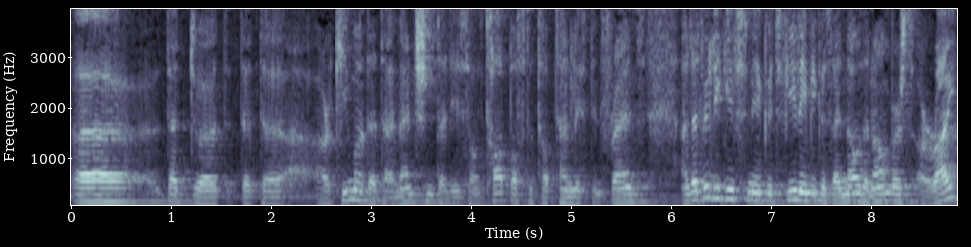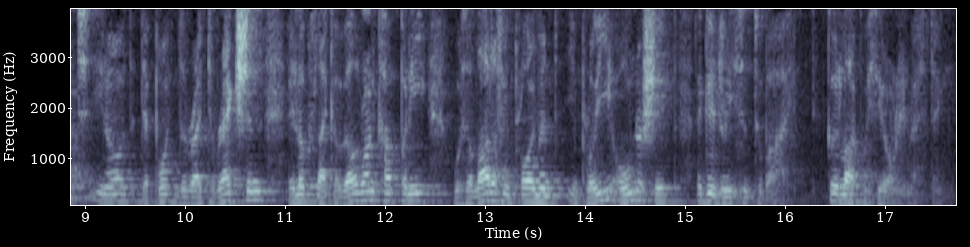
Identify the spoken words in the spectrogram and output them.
uh, that uh, that uh, Arkema that I mentioned that is on top of the top 10 list in France, and that really gives me a good feeling because I know the numbers are right. You know they point in the right direction. It looks like a well-run company with a lot of employment, employee ownership, a good reason to buy. Good luck with your own investing.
